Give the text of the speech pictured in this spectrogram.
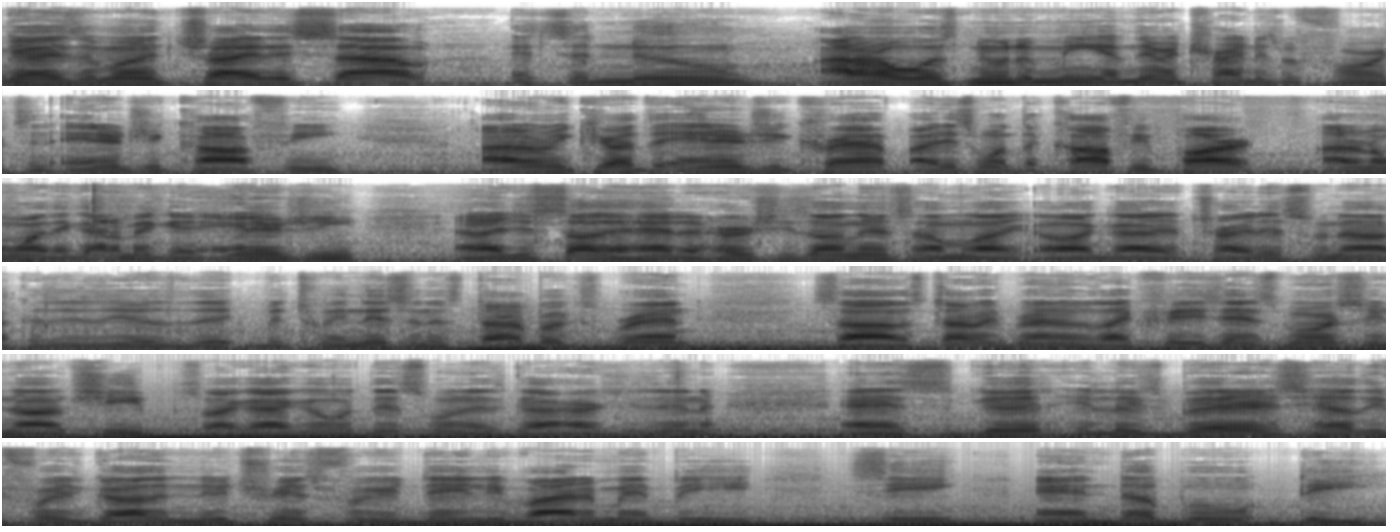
Guys, I'm gonna try this out. It's a new, I don't know what's new to me. I've never tried this before. It's an energy coffee. I don't really care about the energy crap. I just want the coffee part. I don't know why they gotta make it energy. And I just saw they had a Hershey's on there, so I'm like, oh, I gotta try this one out because it's between this and the Starbucks brand. So uh, the Starbucks brand was like 50 cents more, so you know I'm cheap. So I gotta go with this one. It's got Hershey's in it, and it's good. It looks better. It's healthy for you. Got the nutrients for your daily vitamin B, C, and double D.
